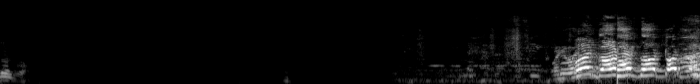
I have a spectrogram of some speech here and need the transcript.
করব ওই ধর ধর ধর ধর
